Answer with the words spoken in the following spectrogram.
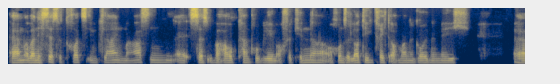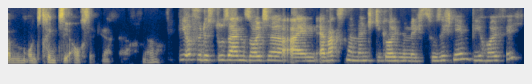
ähm, aber nichtsdestotrotz in kleinen Maßen äh, ist das überhaupt kein Problem, auch für Kinder. Auch unsere Lotti kriegt auch mal eine goldene Milch ähm, und trinkt sie auch sehr gerne. Ja. Wie oft würdest du sagen, sollte ein erwachsener Mensch die goldene Milch zu sich nehmen? Wie häufig?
